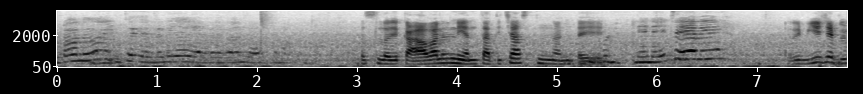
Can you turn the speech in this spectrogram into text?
ఫోటోలు ఇంకా అసలు కావాలని ఎంత అతి చేస్తుందంటే. నేనేం చేయాలి? రివ్యూ చెప్పు.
